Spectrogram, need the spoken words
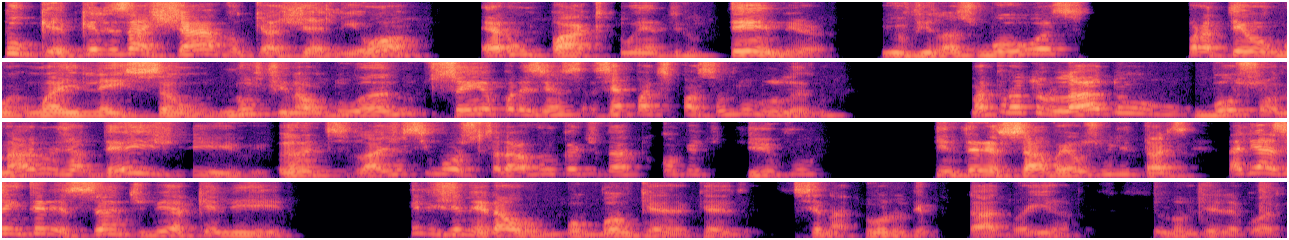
Por quê? Porque eles achavam que a GLO era um pacto entre o Temer e o Vilas Boas para ter uma, uma, eleição no final do ano sem a presença, sem a participação do Lula. Né? Mas, por outro lado, o Bolsonaro já desde antes lá já se mostrava um candidato competitivo que interessava aos militares. Aliás, é interessante ver aquele Aquele general bobão que é, que é senador ou deputado aí, rapaz, o nome dele agora.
